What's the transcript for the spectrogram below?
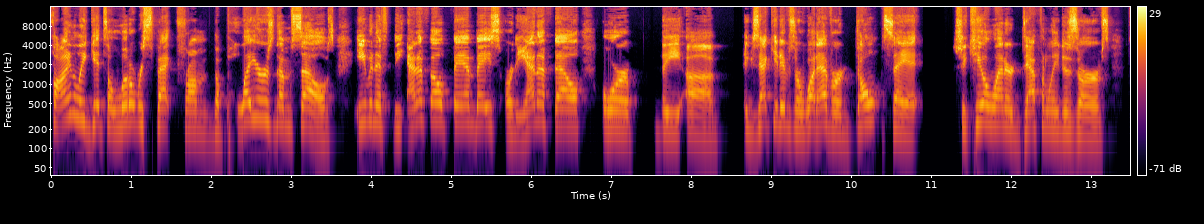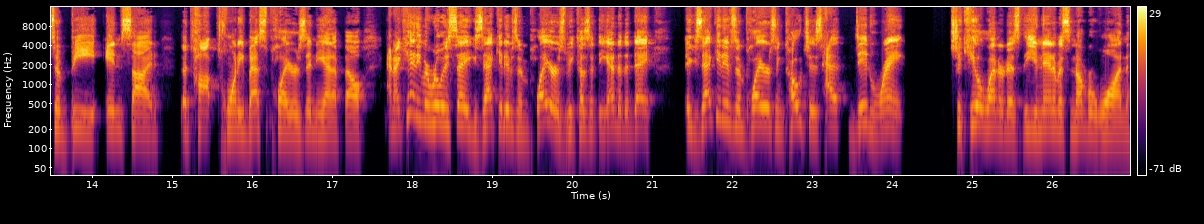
finally gets a little respect from the players themselves, even if the NFL fan base or the NFL or the uh, executives or whatever don't say it. Shaquille Leonard definitely deserves to be inside the top 20 best players in the NFL. And I can't even really say executives and players because at the end of the day, executives and players and coaches ha- did rank Shaquille Leonard as the unanimous number one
